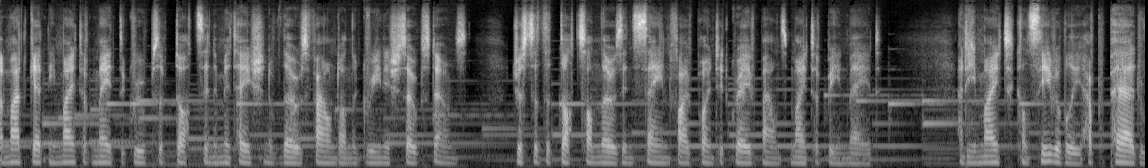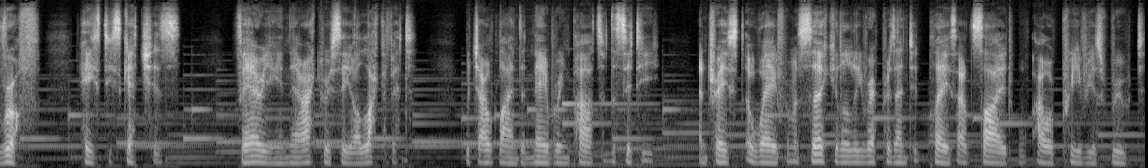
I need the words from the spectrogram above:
A mad Gedney might have made the groups of dots in imitation of those found on the greenish soapstones, just as the dots on those insane five pointed grave mounds might have been made and he might conceivably have prepared rough, hasty sketches, varying in their accuracy or lack of it, which outlined the neighbouring parts of the city and traced away from a circularly represented place outside our previous route.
